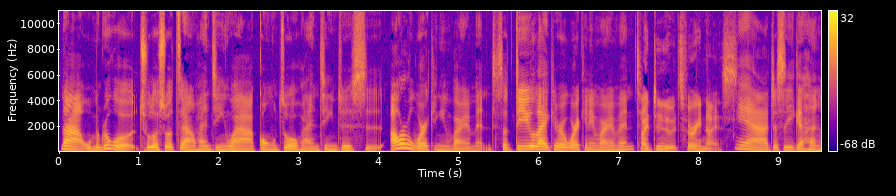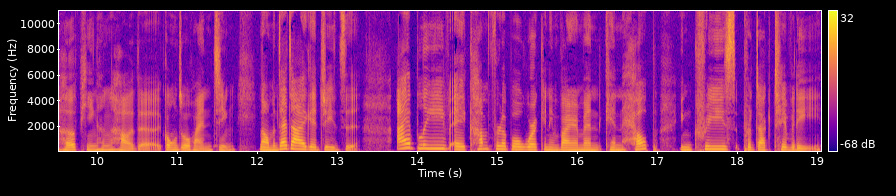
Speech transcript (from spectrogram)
那我们如果除了说自然环境以外啊，工作环境就是 our working environment。So do you like your working environment? I do, it's very nice. Yeah，就是一个很和平、很好的工作环境。那我们再造一个句子。I believe a comfortable working environment can help increase productivity。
